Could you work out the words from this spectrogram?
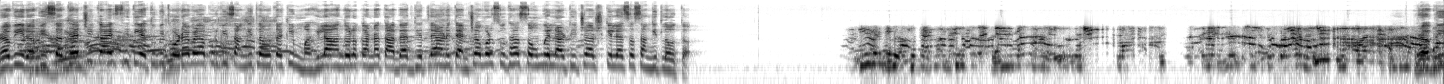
रवी रवी सध्याची काय स्थिती आहे? तुम्ही थोड्या वेळापूर्वी सांगितलं होतं की महिला आंदोलकांना ताब्यात घेतलं आणि त्यांच्यावर सुद्धा सौम्य लाठीचार्ज केल्याचं सांगितलं होतं. रवी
